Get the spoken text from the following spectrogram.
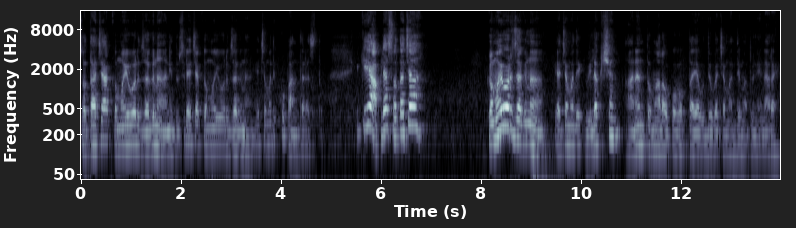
स्वतःच्या कमाईवर जगणं आणि दुसऱ्याच्या कमाईवर जगणं याच्यामध्ये खूप अंतर असतं. की आपल्या स्वतःच्या कमाईवर जगणं याच्यामध्ये एक विलक्षण आनंद तुम्हाला उपभोगता या उद्योगाच्या माध्यमातून येणार आहे.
